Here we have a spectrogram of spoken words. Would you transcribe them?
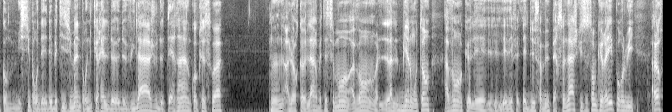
comme ici pour des, bêtises humaines, pour une querelle de, de village ou de terrain ou quoi que ce soit alors que l'arbre était seulement avant, là, bien longtemps, avant que les, deux fameux personnages qui se sont querellés pour lui. Alors,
